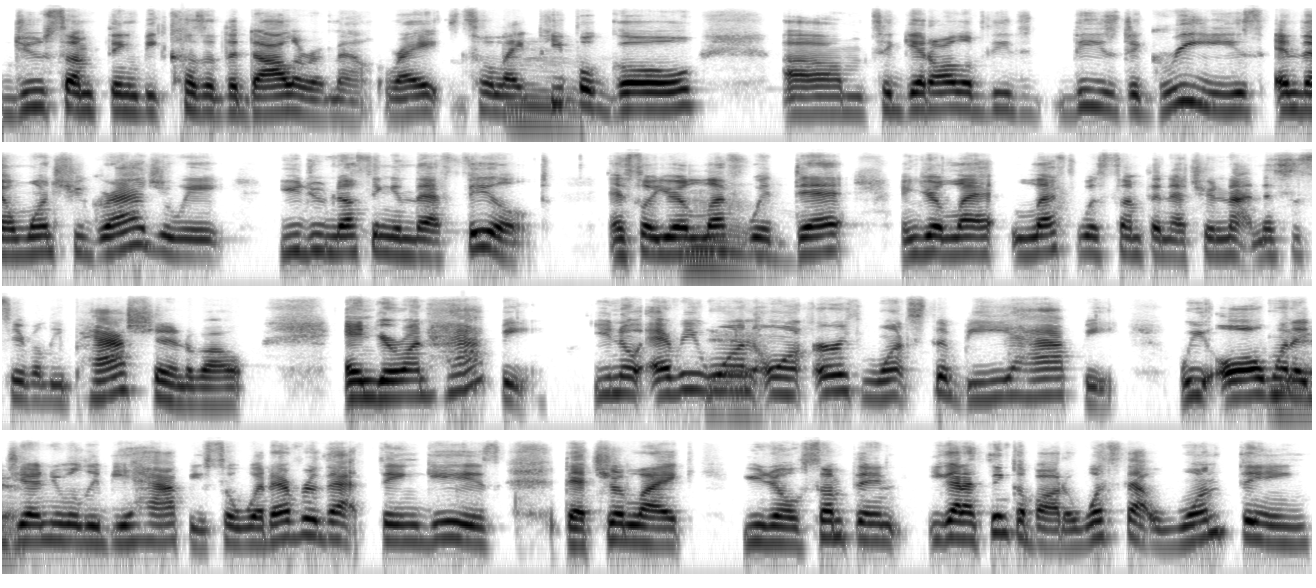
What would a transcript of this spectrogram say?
mm. do something because of the dollar amount, right? So like mm. people go um, to get all of these these degrees, and then once you graduate, you do nothing in that field. And so you're mm. left with debt and you're le- left with something that you're not necessarily passionate about and you're unhappy. You know, everyone yeah. on earth wants to be happy. We all want to yeah. genuinely be happy. So, whatever that thing is that you're like, you know, something, you got to think about it. What's that one thing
